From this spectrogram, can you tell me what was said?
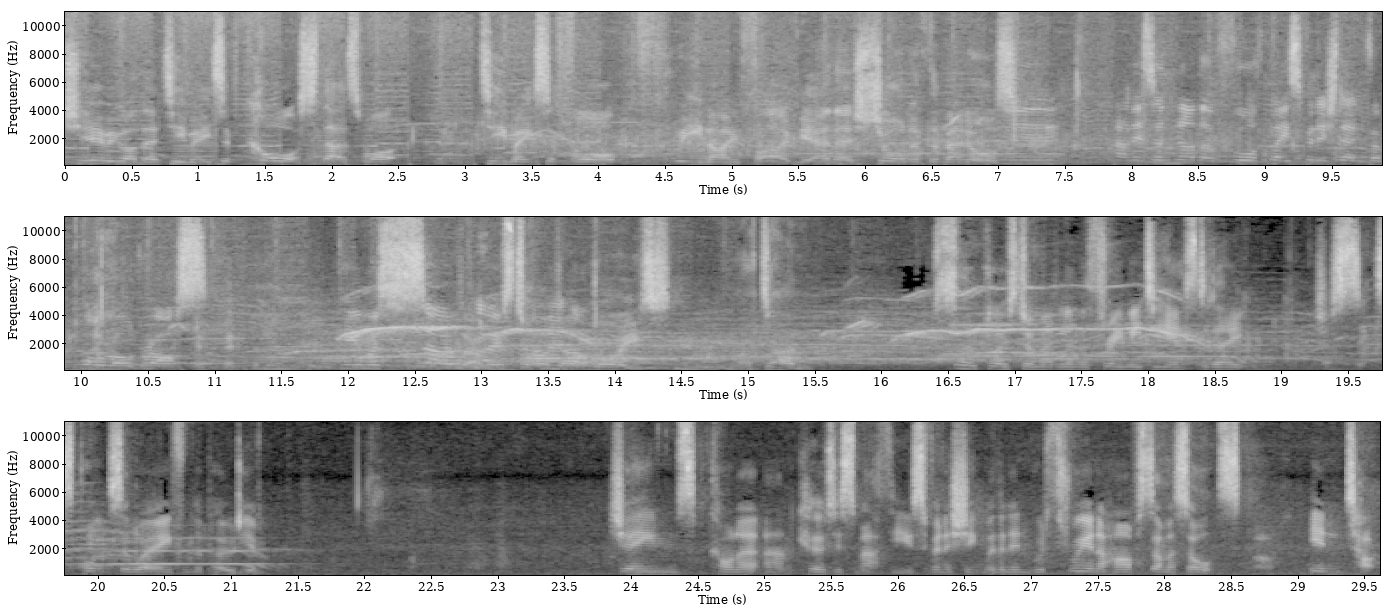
cheering on their teammates. Of course, that's what teammates are for. 395, yeah, they're short of the medals. Mm, and it's another fourth place finish then for poor old Ross. He was so Well close to a medal. done, boys. Well done. So close to a medal in the three metre yesterday. Just six points away from the podium. James Connor and Kurtis Mathews finishing with an inward three and a half somersaults in tuck,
